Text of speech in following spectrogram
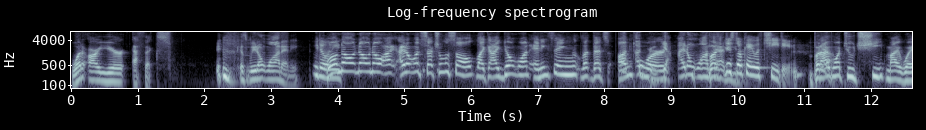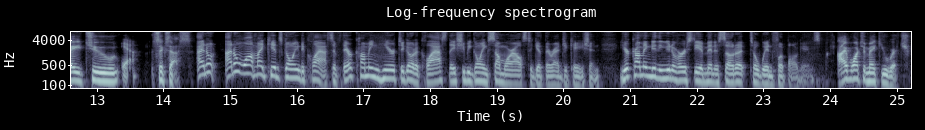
"What are your ethics?" because we don't want any. We don't Well, need- no, no, no. I, I don't want sexual assault. Like I don't want anything that's uh, untoward. Yeah, I don't want that. But that. just either. okay with cheating. But I want to cheat my way to Yeah. Success. I don't I don't want my kids going to class. If they're coming here to go to class, they should be going somewhere else to get their education. You're coming to the University of Minnesota to win football games. I want to make you rich.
